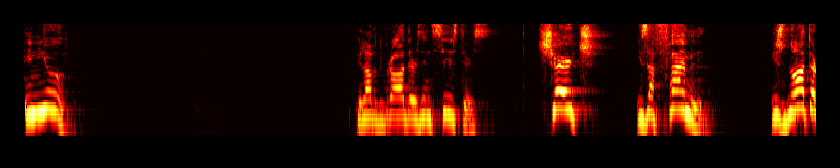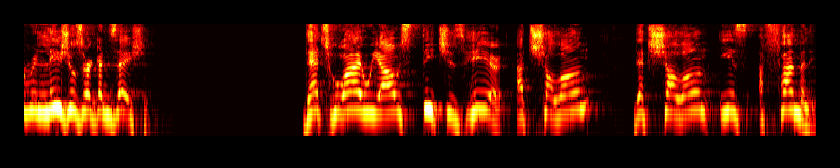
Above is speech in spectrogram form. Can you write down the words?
in you. Beloved brothers and sisters, church is a family, it's not a religious organization. That's why we always teaches here at Shalom that Shalom is a family.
